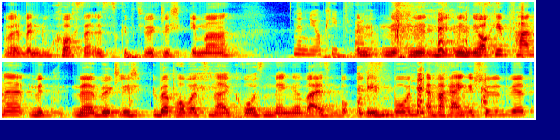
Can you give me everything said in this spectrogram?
weil wenn du kochst, dann gibt es wirklich immer Eine Gnocchi-Pfanne. eine, eine, eine Gnocchi-Pfanne mit einer wirklich überproportional großen Menge weißen Bo Riesenbohnen, die einfach reingeschüttet wird.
